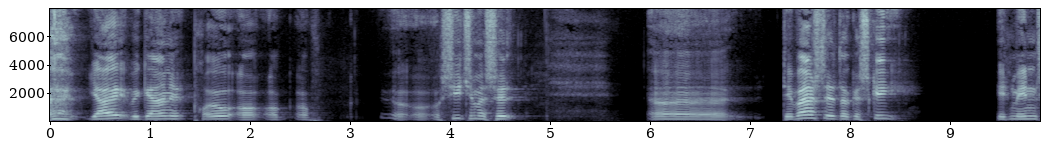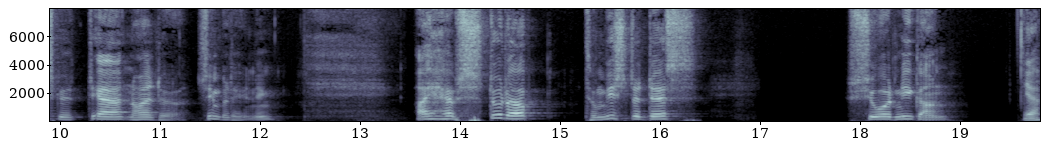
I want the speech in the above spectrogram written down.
Jeg vil gerne prøve at, at, at, at, at, at sige til mig selv, uh, det værste, der kan ske, et menneske, det er, når han dør. Simpelthen, ikke? I have stood up to Mr. Death 7-9 gange. Ja.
